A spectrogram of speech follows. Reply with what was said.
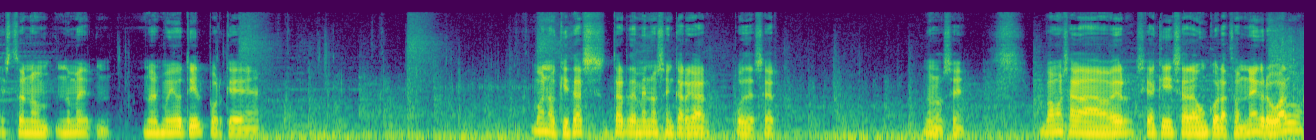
Esto no, no es muy útil porque... Bueno, quizás tarde menos en cargar. Puede ser. No lo sé. Vamos a ver si aquí sale un corazón negro o algo.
